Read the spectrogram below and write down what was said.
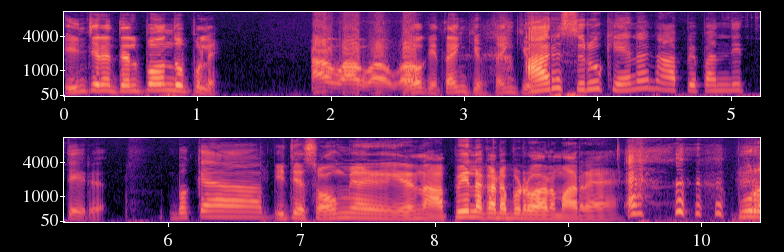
ಇಂಚಿನ ತೆಲ್ಪ ಒಂದು ಉಪ್ಪುಲೆ. Okay thank you thank you ಆರು ಸುರುಕೇನ ಆಪೆ ಪಂದಿತ್ತೇರು ಬೊಕ್ಕ ಇತೆ ಸೌಮ್ಯ ಏನ ಅಪೀಲ ಕಡಬಿಡ್ರವಾರ ಮಾರೆ ಪೂರ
